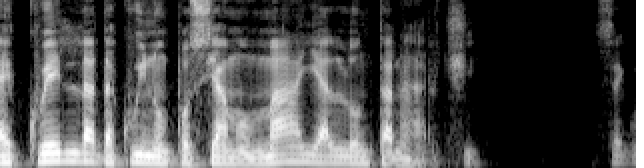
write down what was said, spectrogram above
è quella da cui non possiamo mai allontanarci. Segue-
